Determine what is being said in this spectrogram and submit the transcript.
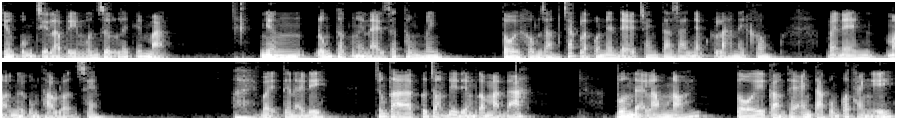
nhưng cũng chỉ là vì muốn giữ lấy cái mạng. Nhưng đúng thật người này rất thông minh. Tôi không dám chắc là có nên để cho anh ta gia nhập clan hay không. Vậy nên mọi người cùng thảo luận xem. À, vậy thế này đi, chúng ta cứ chọn địa điểm gặp mặt đã. Vương Đại Long nói, tôi cảm thấy anh ta cũng có thành ý.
